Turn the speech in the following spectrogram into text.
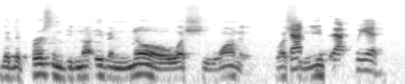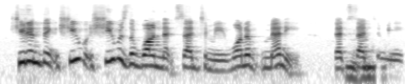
that the person did not even know what she wanted, what That's she needed. exactly it. She didn't think she was she was the one that said to me, one of many that mm-hmm. said to me,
